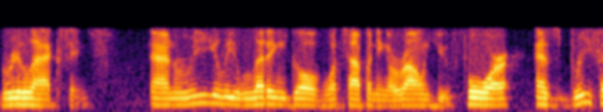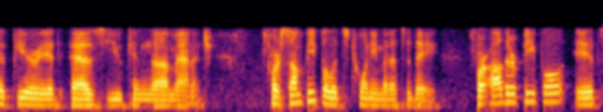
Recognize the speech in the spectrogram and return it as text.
relaxing and really letting go of what's happening around you for as brief a period as you can uh, manage. For some people, it's 20 minutes a day. For other people, it's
